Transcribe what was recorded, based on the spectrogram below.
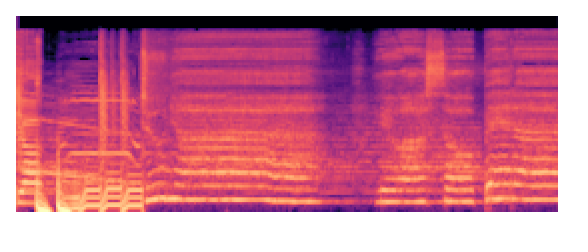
yeah. Junior, you are so bitter.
